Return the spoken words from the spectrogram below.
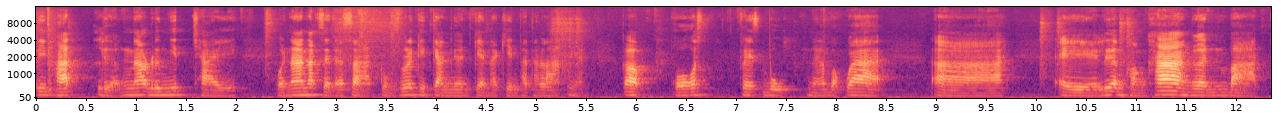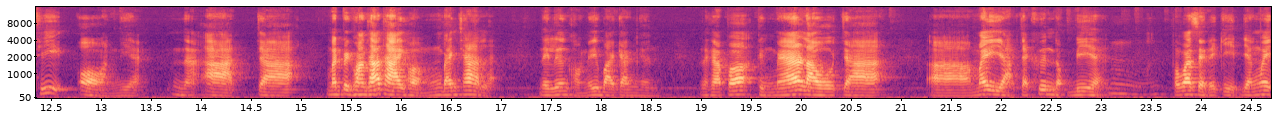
พิพัฒน์เหลืองนฤมิตรชัย หัวหน้านักเศรษฐศาสตร์กลุ่มธุรกิจการเงินเกียรตินาคินพัทระเนี่ยก็โพสต์ Facebook นะบอกว่าอ่าไอเรื่องของค่าเงินบาทที่อ่อนเนี่ยนะอาจจะมันเป็นความท้าทายของแบงก์ชาติแหละในเรื่องของนโยบายการเงินนะครับ เพราะถึงแม้เราจะอ่าไม่อยากจะขึ้นดอกเบี้ยอืมเพราะว่าเศรษฐกิจยังไม่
